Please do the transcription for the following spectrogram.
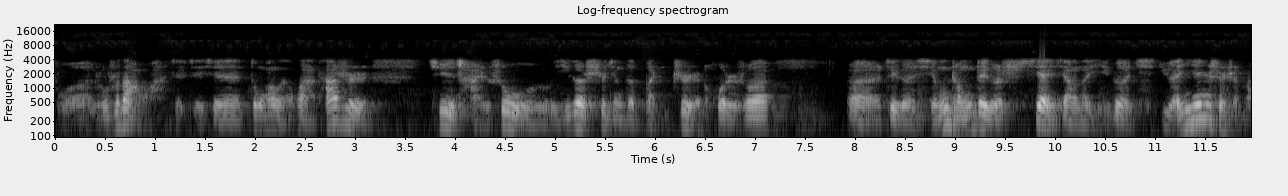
佛儒释道啊，这这些东方文化，它是去阐述一个事情的本质，或者说呃这个形成这个现象的一个原因是什么？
